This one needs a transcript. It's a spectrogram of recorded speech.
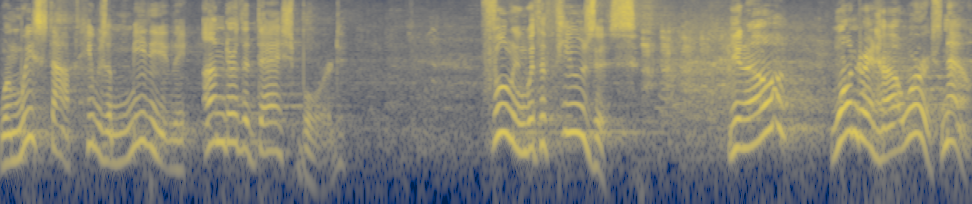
when we stopped, he was immediately under the dashboard fooling with the fuses, you know, wondering how it works. Now,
